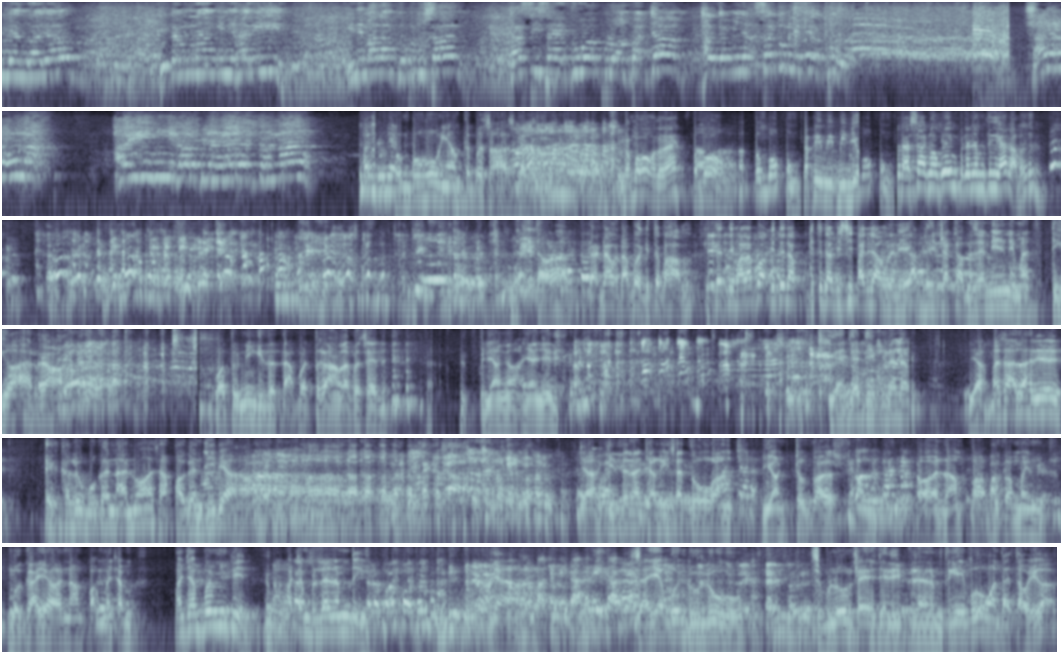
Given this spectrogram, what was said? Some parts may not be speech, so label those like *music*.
pilihan raya. Kita menang ini hari. Ini malam keputusan. Kasih saya 24 jam. Harga minyak satu Malaysia tu Saya ulang. Hari ini kalau pilihan raya kita menang. Pembohong yang terbesar sekali. Pembohong tu eh? Pembohong. Pembohong. Tapi vi- video Pembohong. tak sah Nur Ibrahim Perdana Menteri haram tu. Tahu lah. Tak tahu tak apa kita faham. Kita tim apa kita dah kita dah visi panjang benda ni. Tak boleh cakap macam ni ni mah 3R. Ya. Waktu ni kita tak terang lah pasal *laughs* penyangak yang jadi yang jadi perdana ya masalah dia eh kalau bukan Anwar siapa ganti dia? *laughs* Ya kita nak cari satu orang yang tegas yang uh, nampak bukan main bergaya nampak macam macam pemimpin. Macam Perdana Menteri. Ya. Saya pun dulu sebelum saya jadi Perdana Menteri pun orang tak tahu juga.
